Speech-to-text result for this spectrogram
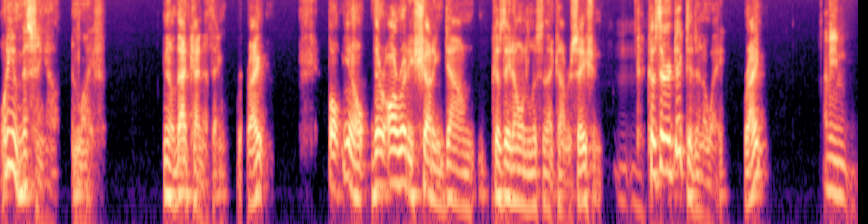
What are you missing out in life? You know, that kind of thing, right? Well, you know, they're already shutting down because they don't want to listen to that conversation because they're addicted in a way, right? I mean,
